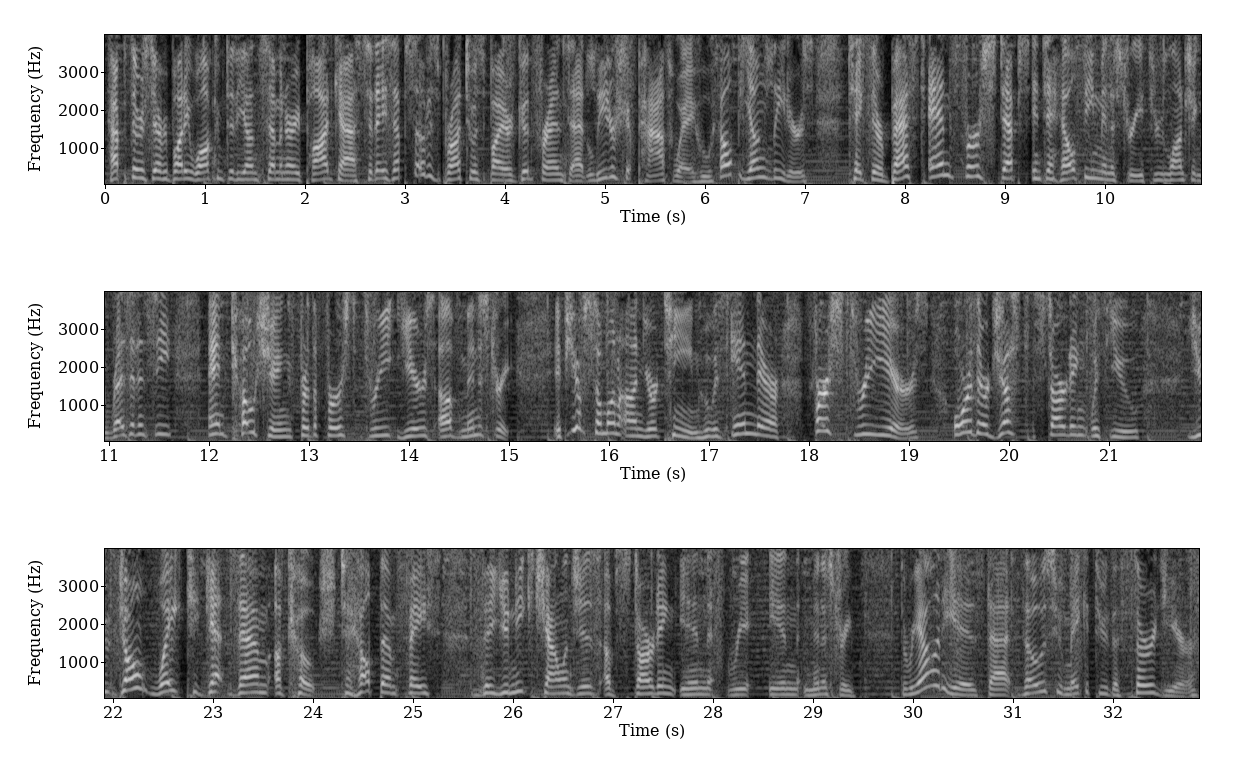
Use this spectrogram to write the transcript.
Happy Thursday, everybody. Welcome to the Unseminary Podcast. Today's episode is brought to us by our good friends at Leadership Pathway, who help young leaders take their best and first steps into healthy ministry through launching residency and coaching for the first three years of ministry. If you have someone on your team who is in their first three years, or they're just starting with you, you don't wait to get them a coach to help them face the unique challenges of starting in re- in ministry. The reality is that those who make it through the third year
